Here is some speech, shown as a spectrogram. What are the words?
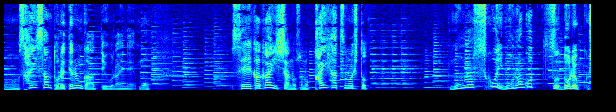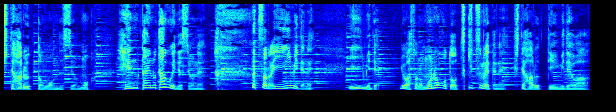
うん、採算取れてるんかなっていうぐらいね、もう、製菓会社のその開発の人、ものすごい物ごっつ努力してはると思うんですよ。もう、変態の類ですよね。その、いい意味でね。いい意味で。要はその物事を突き詰めてね、してはるっていう意味では、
